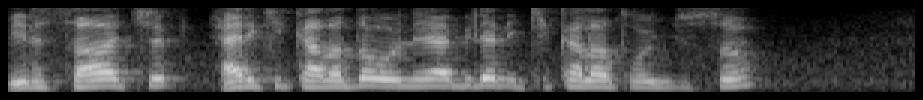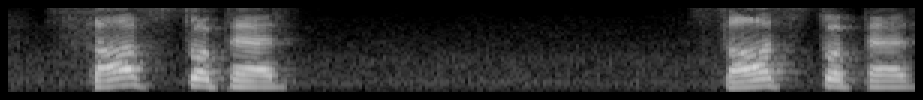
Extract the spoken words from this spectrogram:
bir sağ açık, her iki kalada oynayabilen iki kanat oyuncusu. Sağ stoper, sağ stoper,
